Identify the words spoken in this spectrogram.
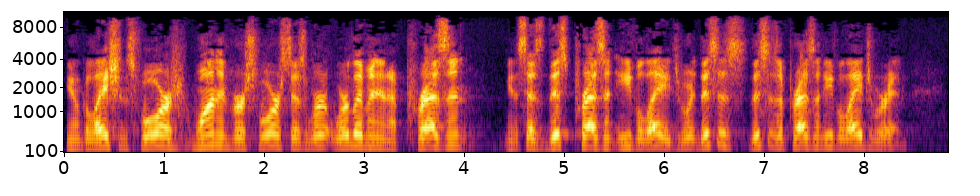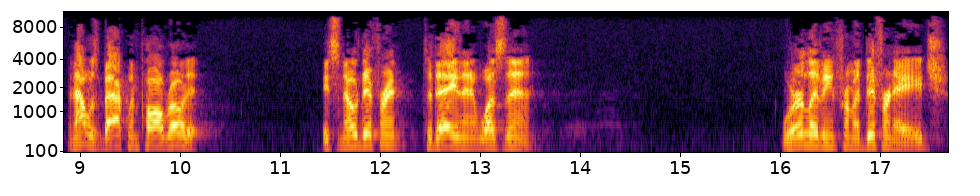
You know, Galatians 4, 1 and verse 4 says we're, we're living in a present, and it says this present evil age. We're, this, is, this is a present evil age we're in. And that was back when Paul wrote it. It's no different today than it was then. We're living from a different age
